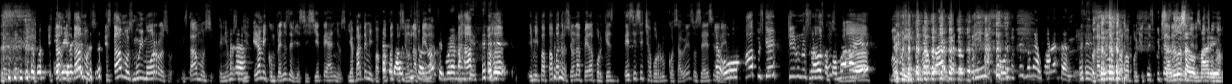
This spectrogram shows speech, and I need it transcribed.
está- estábamos, estábamos muy morros, güey. Estábamos, teníamos, Ajá. era mi cumpleaños de 17 años. Y aparte mi papá patrocinó la peda. ¿no? Seguramente. Ajá, ajá. Y mi papá patrocinó la peda porque es, es ese chaborruco, ¿sabes? O sea, es el de, Uh, ah, pues qué, ¿quieren unos Vamos a tomar, ¿eh? Vamos a me tomar. aguantan los hijos, ustedes no me aguantan. Saludos, papá, porque si escuchas Saludos esto, a don Mario.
